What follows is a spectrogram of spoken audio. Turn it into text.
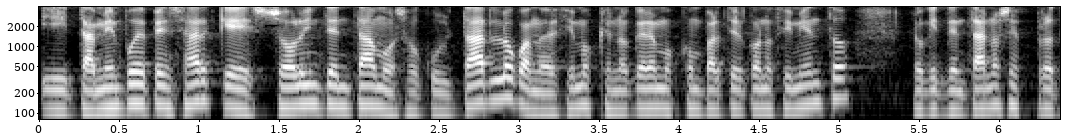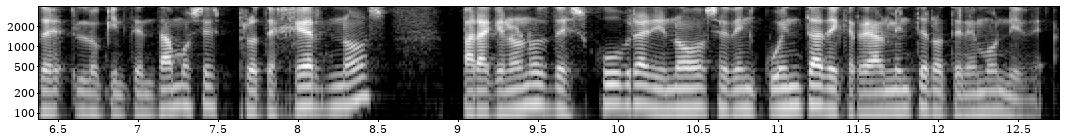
Y también puede pensar que solo intentamos ocultarlo cuando decimos que no queremos compartir conocimiento, lo que intentamos es, lo que intentamos es protegernos para que no nos descubran y no se den cuenta de que realmente no tenemos ni idea.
